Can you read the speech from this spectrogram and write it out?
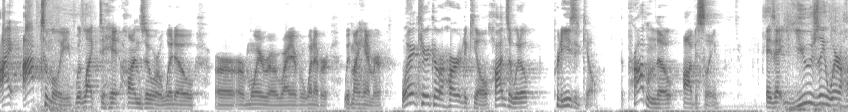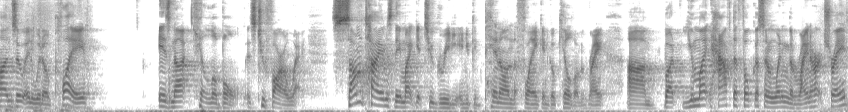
I optimally would like to hit Hanzo or Widow or, or Moira or whatever, whatever with my hammer. Moira and Kiriko are harder to kill. Hanzo, Widow, pretty easy to kill. The problem, though, obviously, is that usually where Hanzo and Widow play is not killable. It's too far away. Sometimes they might get too greedy and you can pin on the flank and go kill them, right? Um, but you might have to focus on winning the Reinhardt trade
